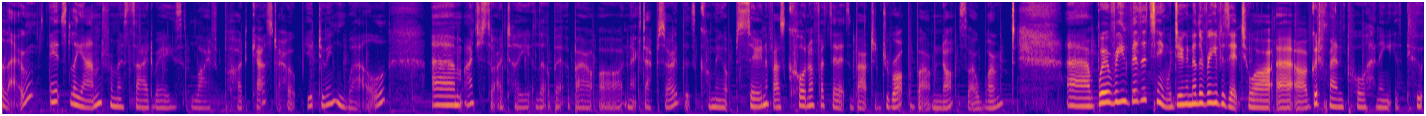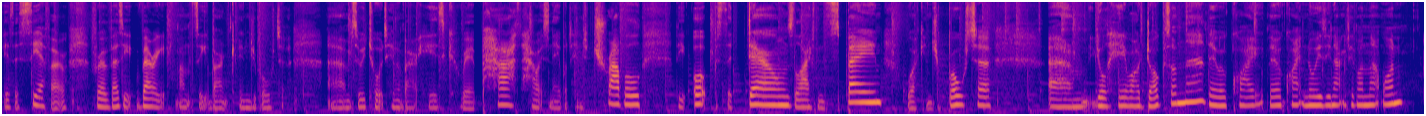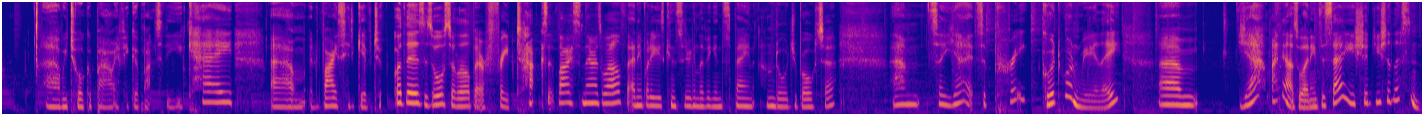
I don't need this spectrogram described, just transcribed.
Hello, it's Leanne from a Sideways Life podcast. I hope you're doing well. Um, I just thought I'd tell you a little bit about our next episode that's coming up soon. If I was cool enough, I said it's about to drop, but I'm not, so I won't. Um, we're revisiting, we're doing another revisit to our uh, our good friend Paul Henning, who is a CFO for a very, very fancy bank in Gibraltar. Um, so we talked to him about his career path, how it's enabled him to travel, the ups, the downs, life in Spain, work in Gibraltar. Um, you'll hear our dogs on there. They were quite they were quite noisy and active on that one. Uh, we talk about if you go back to the UK, um, advice he'd give to others. There's also a little bit of free tax advice in there as well for anybody who's considering living in Spain and or Gibraltar. Um, so yeah, it's a pretty good one, really. Um, yeah, I think that's all I need to say. You should you should listen.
